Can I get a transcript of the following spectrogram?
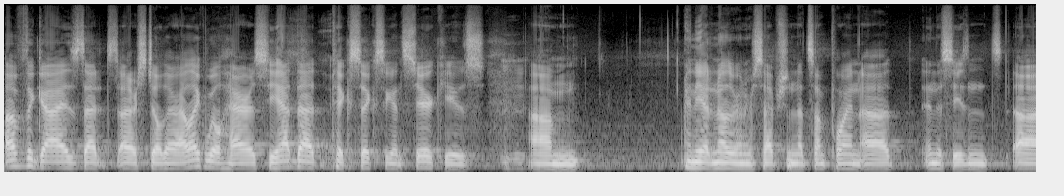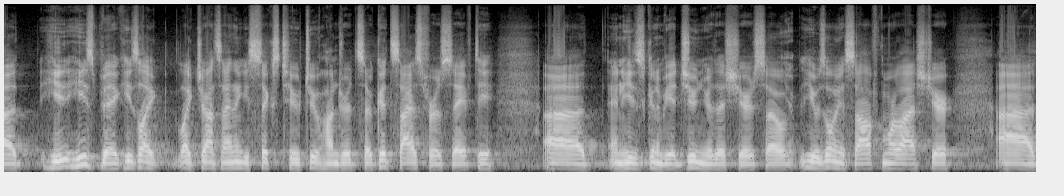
of the guys that, that are still there. I like Will Harris. He had that pick six against Syracuse, um, and he had another interception at some point uh, in the season. Uh, he he's big. He's like like Johnson. I think he's 6'2", 200, so good size for a safety. Uh, and he's going to be a junior this year, so Yep. he was only a sophomore last year. Uh,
